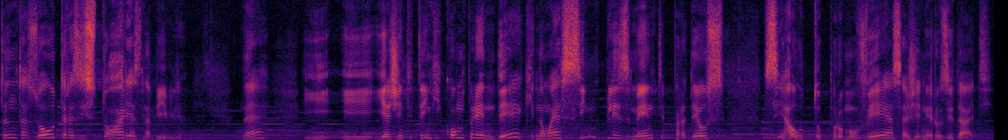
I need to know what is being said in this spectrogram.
tantas outras histórias na Bíblia, né? E, e, e a gente tem que compreender que não é simplesmente para Deus se autopromover essa generosidade.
